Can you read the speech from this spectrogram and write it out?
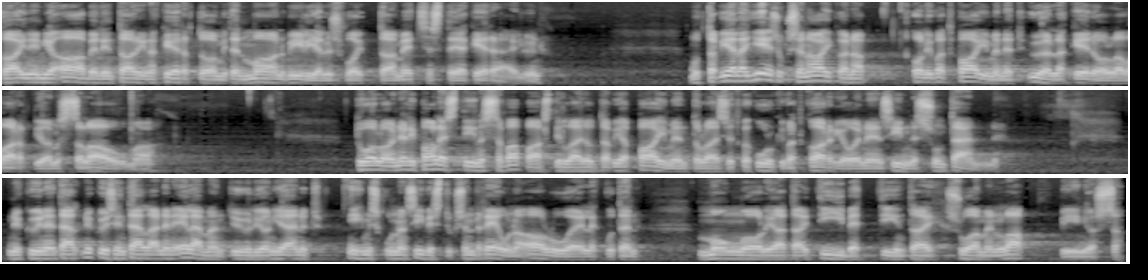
Kainin ja Aabelin tarina kertoo, miten maanviljelys voittaa metsästä ja keräilyn. Mutta vielä Jeesuksen aikana olivat paimenet yöllä kedolla vartioimassa laumaa. Tuolloin eli Palestiinassa vapaasti laiduntavia paimentolaisia, jotka kulkivat karjoineen sinne sun tänne. Nykyinen, nykyisin tällainen elämäntyyli on jäänyt ihmiskunnan sivistyksen reuna-alueille, kuten Mongolia tai Tiibettiin tai Suomen Lappiin, jossa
